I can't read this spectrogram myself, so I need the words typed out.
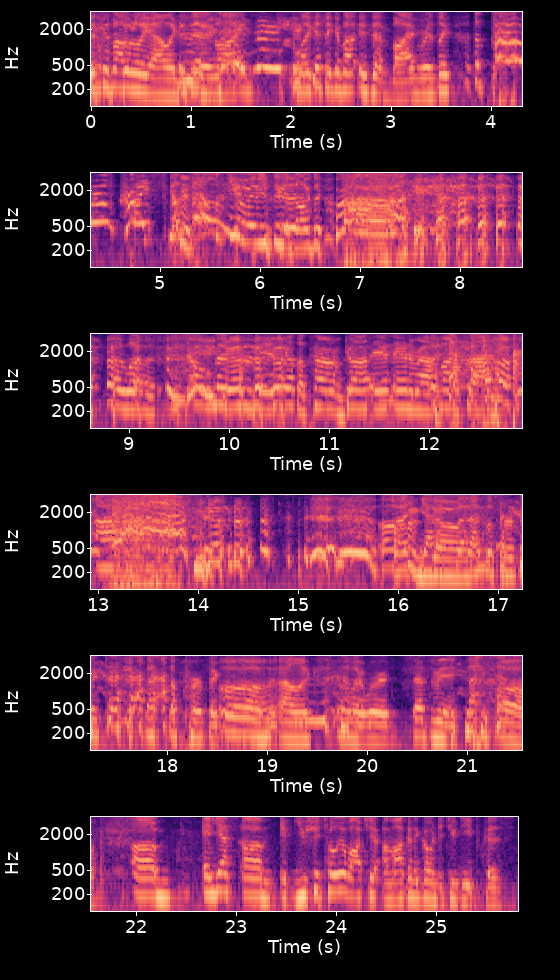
it's a about totally Alex is that thing. Vine. All I can think about is that Vine where it's like the power of Christ compels you, and you see the dog's like, "Ah!" I love it. Don't mess with me, I got the power of God and anime on my side. That- yeah, no. that's, the, that's the perfect. That's the perfect. Oh, um, Alex. oh my word. That's me. Oh, Um, and yes, um, if you should totally watch it. I'm not going to go into too deep because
